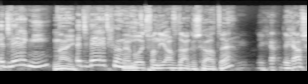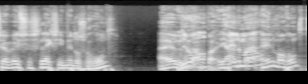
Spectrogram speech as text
Het werkt niet. Nee. Het werkt We gewoon hebben niet. ooit van die afdankers gehad, hè? De, gra- de graafschap heeft zijn selectie inmiddels rond. Hè, Nu al? Ja, Helemaal? Helemaal rond.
